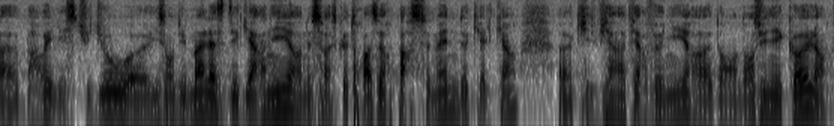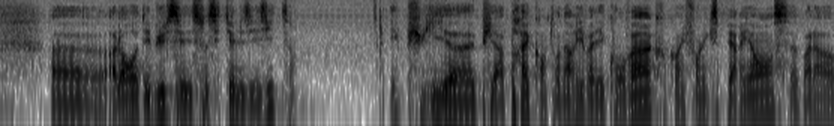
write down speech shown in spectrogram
euh, bah les studios, euh, ils ont du mal à se dégarnir, ne serait-ce que trois heures par semaine, de quelqu'un qui vient intervenir dans, dans une école. alors au début, ces sociétés, elles hésitent. Et puis, euh, puis après, quand on arrive à les convaincre, quand ils font l'expérience, euh, voilà,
